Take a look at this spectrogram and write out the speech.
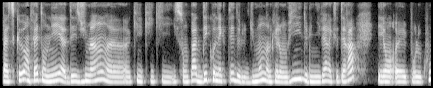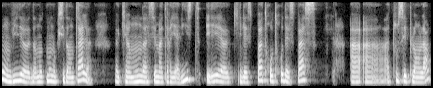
parce que en fait on est des humains euh, qui, qui qui sont pas déconnectés du monde dans lequel on vit, de l'univers, etc. Et on, euh, pour le coup, on vit dans notre monde occidental, qui est un monde assez matérialiste et qui laisse pas trop trop d'espace à, à, à, tous ces plans-là,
